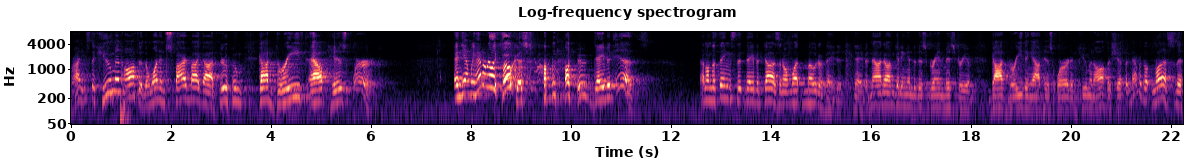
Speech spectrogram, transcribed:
right? He's the human author, the one inspired by God, through whom God breathed out His Word. And yet, we haven't really focused on, on who David is and on the things that David does and on what motivated David. Now, I know I'm getting into this grand mystery of God breathing out his word and human authorship. But nevertheless, the,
